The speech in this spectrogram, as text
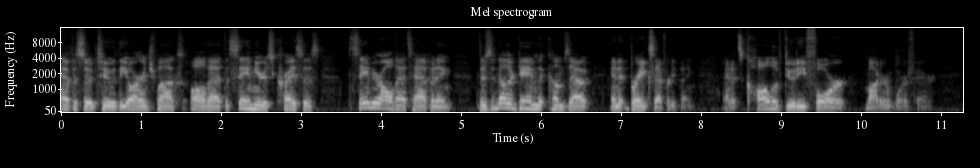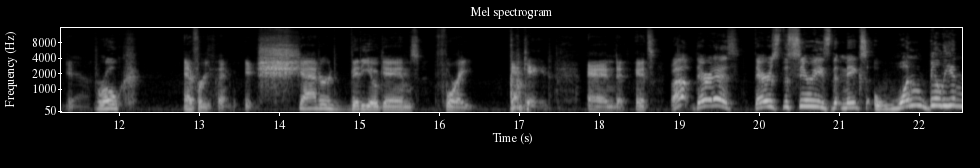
episode two, the Orange Box, all that. The same year as Crysis, same year all that's happening. There's another game that comes out and it breaks everything, and it's Call of Duty 4 Modern Warfare. It Yeah. broke everything. It shattered video games for a decade. And it's, well, there it is. There's the series that makes $1 billion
